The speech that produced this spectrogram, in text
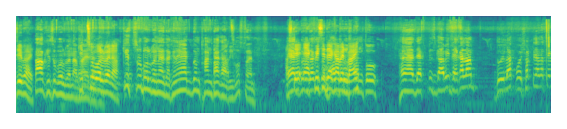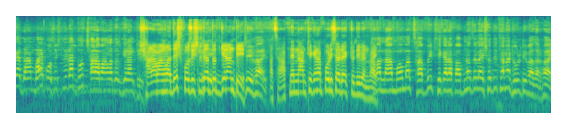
জি ভাই। তাও কিছু বলবে না ভাই কিচ্ছু বলবে না। কিচ্ছু বলবে না দেখেন একদম ঠান্ডা গাবি বুঝছেন? আজকে এক পিসি দেখাবেন ভাই? হ্যাঁ এক পিস গাবি দেখালাম। দুই লাখ পঁয়ষট্টি হাজার টাকা দাম ভাই পঁচিশ লিটার দুধ সারা বাংলাদেশ গ্যারান্টি সারা বাংলাদেশ পঁচিশ লিটার দুধ গ্যারান্টি জি ভাই। আচ্ছা আপনার নাম ঠিকানা পরিচয়টা একটু দিবেন ভাই। আমার নাম মোহাম্মদ সাব্বির ঠিকানা পাবনা জেলা ঈশ্বরদী থানা ঢুলটি বাজার ভাই।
